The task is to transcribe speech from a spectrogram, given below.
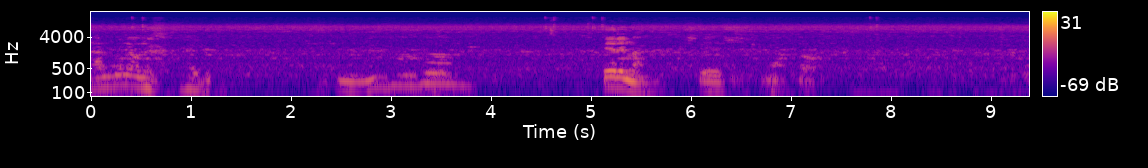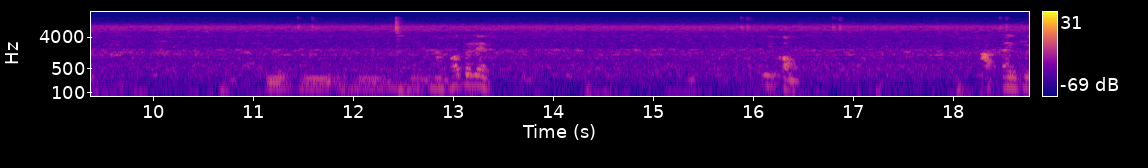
ধান মিনে তেরে না, শেষ না তো। বোতলের কম? আপনার কি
